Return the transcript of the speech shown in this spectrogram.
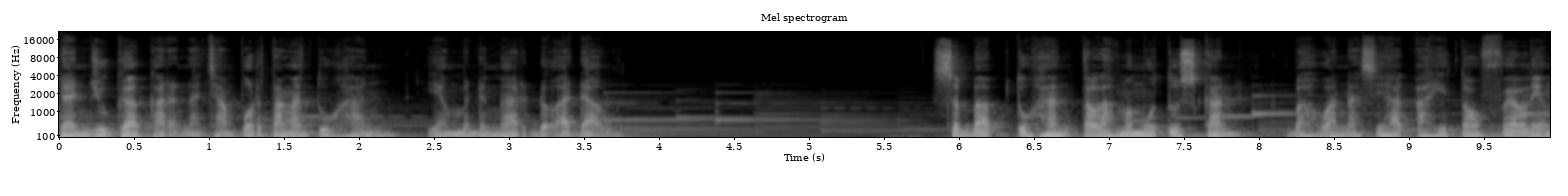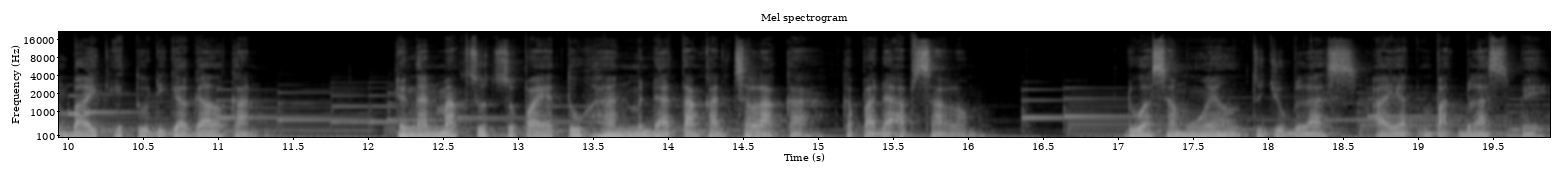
dan juga karena campur tangan Tuhan yang mendengar doa Daud. Sebab Tuhan telah memutuskan bahwa nasihat Ahitofel yang baik itu digagalkan dengan maksud supaya Tuhan mendatangkan celaka kepada Absalom. 2 Samuel 17 ayat 14b.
